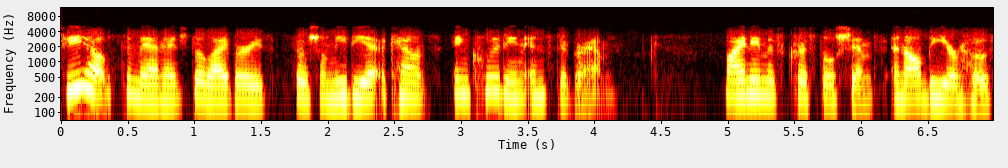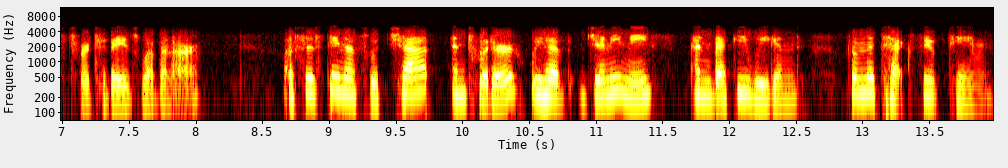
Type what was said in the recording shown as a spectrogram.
She helps to manage the library's social media accounts, including Instagram. My name is Crystal Schimpf, and I'll be your host for today's webinar. Assisting us with chat and Twitter, we have Jenny Meese and Becky Wiegand from the TechSoup team.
